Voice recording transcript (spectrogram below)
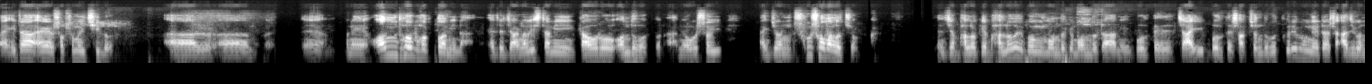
এটা সবসময় ছিল। আর মানে অন্ধ ভক্ত আমি না। এজ এ জার্নালিস্ট আমি কারোরও অন্ধ ভক্ত না। আমি অবশ্যই একজন সুসমালোচক। যে ভালোকে ভালো এবং মন্দকে মন্দটা আমি বলতে চাই বলতে স্বাচ্ছন্দ্য বোধ করি এবং এটা আজীবন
